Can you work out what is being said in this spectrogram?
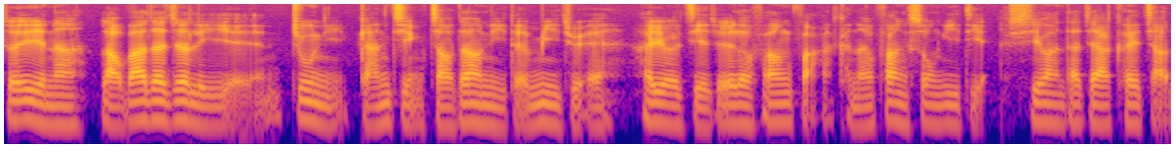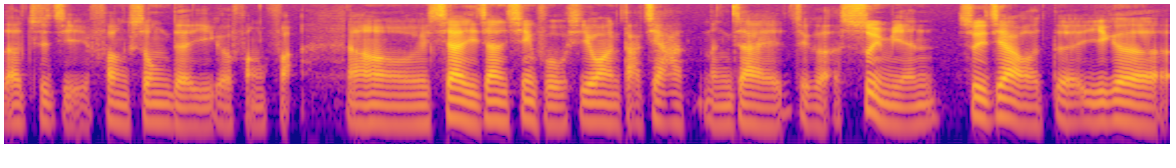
所以呢，老爸在这里也祝你赶紧找到你的秘诀，还有解决的方法，可能放松一点。希望大家可以找到自己放松的一个方法。然后下一站幸福，希望大家能在这个睡眠、睡觉的一个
